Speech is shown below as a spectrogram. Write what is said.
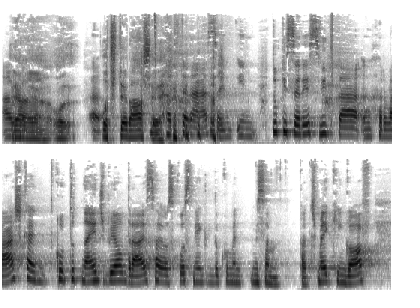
Ampak, ja, ja, od, od terase. Od terase. In, in tukaj se res vidi ta uh, Hrvaška in tako tudi na HBO Drive-u skozi nek dokument, mislim, pač making of. Uh,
